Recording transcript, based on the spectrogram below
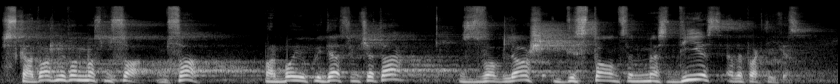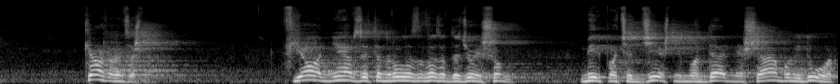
S'ka dashur me thonë mos mëso, mëso, por bëhu i kujdesshëm që ta zvogëlosh distancën mes dijes edhe praktikës. Kjo është e rëndësishme. Fjalë njerëzit të nderuar vëllezër dëgjojnë shumë, mirëpo që t'gjesh një model, një shembull i duhur.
